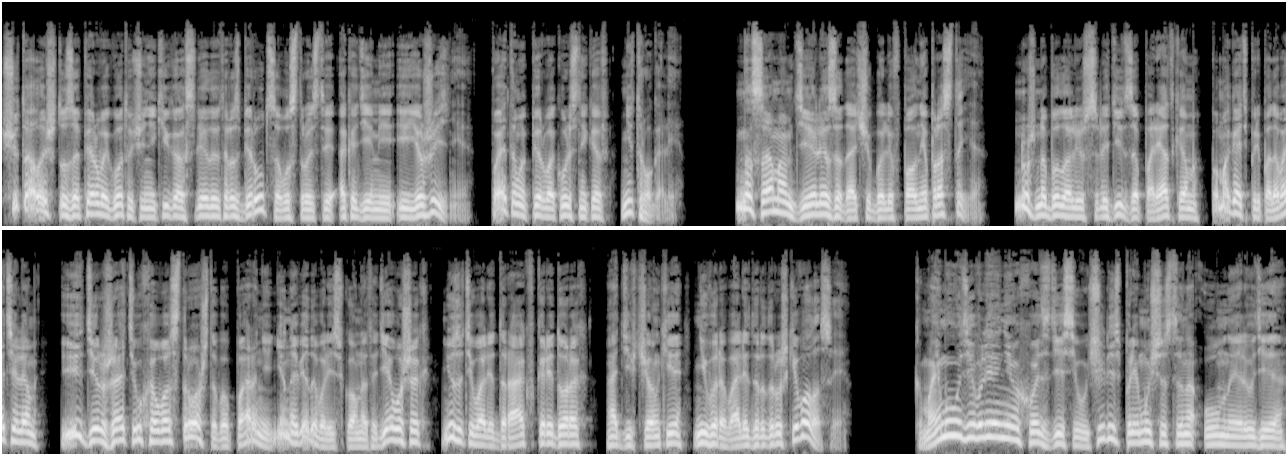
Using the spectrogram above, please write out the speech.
Считалось, что за первый год ученики как следует разберутся в устройстве Академии и ее жизни, поэтому первокурсников не трогали. На самом деле задачи были вполне простые. Нужно было лишь следить за порядком, помогать преподавателям и держать ухо востро, чтобы парни не наведывались в комнаты девушек, не затевали драк в коридорах, а девчонки не вырывали друг дружке волосы. К моему удивлению, хоть здесь и учились преимущественно умные люди,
